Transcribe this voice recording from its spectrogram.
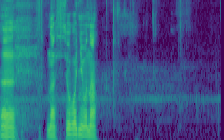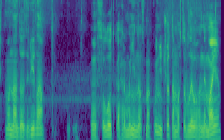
Е, на сьогодні вона, вона дозріла. Е, Солодка, гармонійного смаку, нічого там особливого немає.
